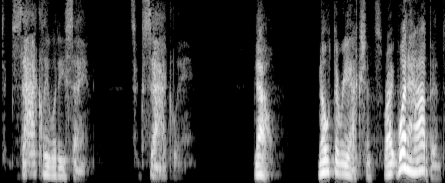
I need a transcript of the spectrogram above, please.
It's exactly what he's saying. It's exactly. Now, note the reactions, right? What happened?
